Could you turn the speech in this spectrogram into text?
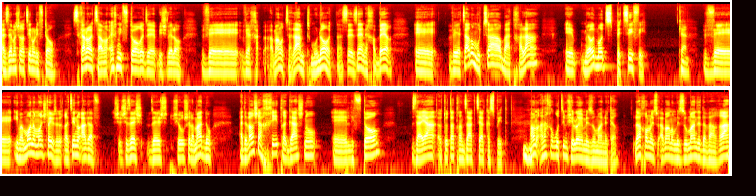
אז זה מה שרצינו לפתור. הסתכלנו על הצלם איך נפתור את זה בשבילו ו, ואמרנו צלם תמונות נעשה זה נחבר אה, ויצרנו מוצר בהתחלה. אה, מאוד מאוד ספציפי. כן. ועם המון המון שלבים, רצינו אגב, ש, שזה זה שיעור שלמדנו, הדבר שהכי התרגשנו אה, לפתור, זה היה את אותה טרנזקציה כספית. Mm-hmm. אמרנו, אנחנו רוצים שלא יהיה מזומן יותר. לא יכולנו, אמרנו, מזומן זה דבר רע,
